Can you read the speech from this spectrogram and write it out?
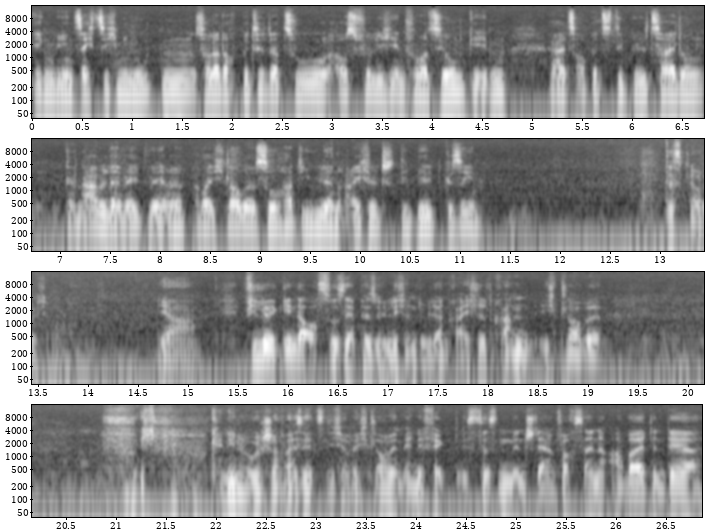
irgendwie in 60 Minuten soll er doch bitte dazu ausführliche Informationen geben, ja, als ob jetzt die Bildzeitung der Nabel der Welt wäre. Aber ich glaube, so hat Julian Reichelt die Bild gesehen. Das glaube ich auch. Ja, viele gehen da auch so sehr persönlich an Julian Reichelt ran. Ich glaube, ich kenne ihn logischerweise jetzt nicht, aber ich glaube, im Endeffekt ist das ein Mensch, der einfach seine Arbeit in der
